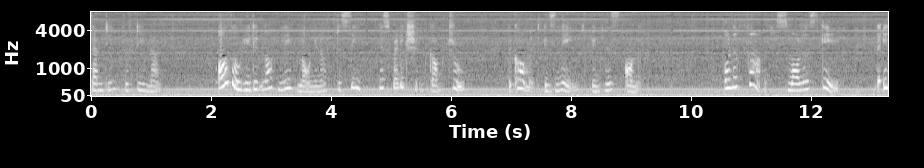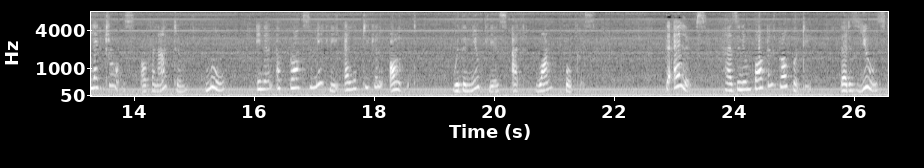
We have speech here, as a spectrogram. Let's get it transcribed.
1759. Although he did not live long enough to see his prediction come true, the comet is named in his honor. On a far smaller scale, the electrons of an atom move in an approximately elliptical orbit with the nucleus at one focus. The ellipse has an important property that is used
